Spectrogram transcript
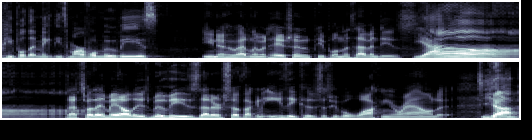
People that make these Marvel movies, You know who had limitations? People in the 70s. yeah, That's why they made all these movies that are so fucking easy because it's just people walking around, Yeah.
